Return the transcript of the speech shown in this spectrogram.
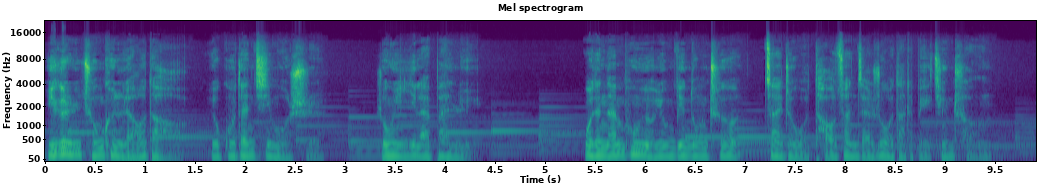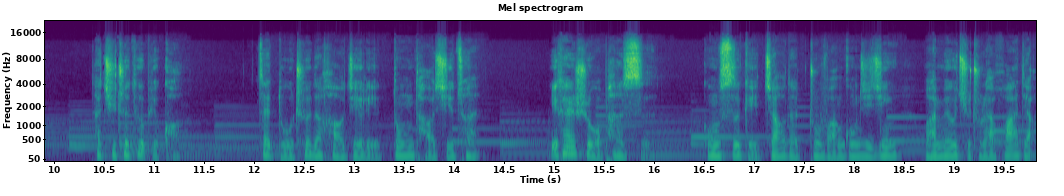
一个人穷困潦倒又孤单寂寞时，容易依赖伴侣。我的男朋友用电动车载着我逃窜在偌大的北京城，他骑车特别狂，在堵车的浩劫里东逃西窜。一开始我怕死，公司给交的住房公积金我还没有取出来花掉，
